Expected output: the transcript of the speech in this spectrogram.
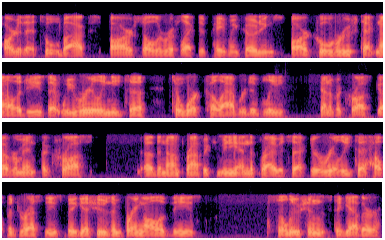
part of that toolbox are solar reflective pavement coatings, are cool roof technologies that we really need to, to work collaboratively, kind of across government, across uh, the nonprofit community and the private sector, really to help address these big issues and bring all of these solutions together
